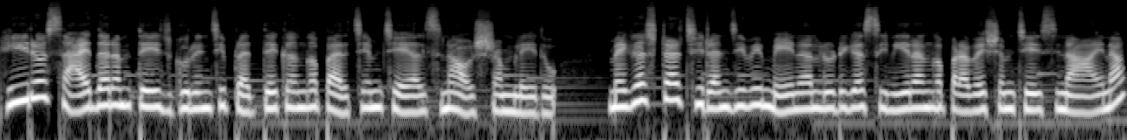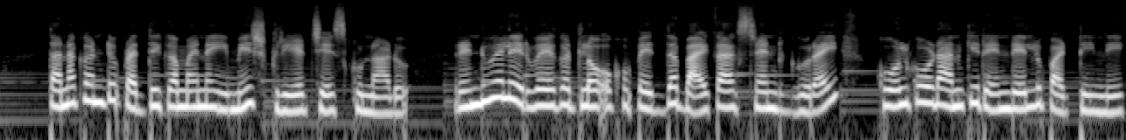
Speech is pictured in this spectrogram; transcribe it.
హీరో సాయిధరం తేజ్ గురించి ప్రత్యేకంగా పరిచయం చేయాల్సిన అవసరం లేదు. మెగాస్టార్ చిరంజీవి మేనల్లుడిగా సినీ రంగ ప్రవేశం చేసిన ఆయన తనకంటూ ప్రత్యేకమైన ఇమేజ్ క్రియేట్ చేసుకున్నాడు. రెండు వేల ఇరవై ఒకటిలో ఒక పెద్ద బైక్ యాక్సిడెంట్ గురై కోలుకోవడానికి రెండేళ్ళు పట్టింది.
